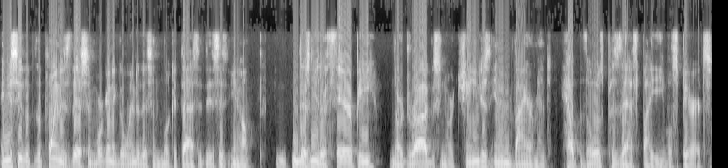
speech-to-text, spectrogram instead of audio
And you see, the, the point is this, and we're going to go into this and look at this. This is, you know, there's neither therapy nor drugs nor changes in environment help those possessed by evil spirits.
